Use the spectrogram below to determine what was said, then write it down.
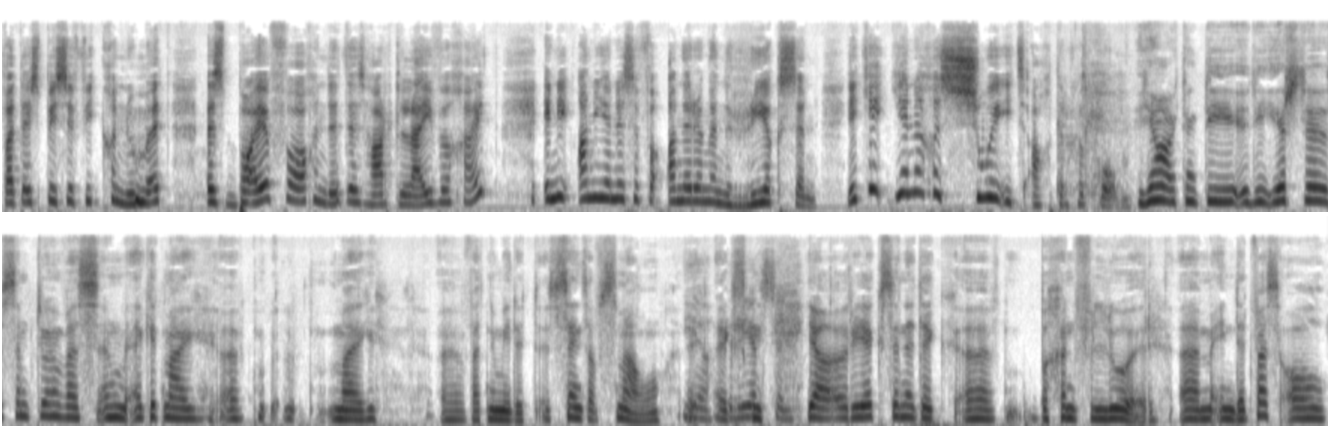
wat hy spesifiek genoem het is baie vaag en dit is hartlywigheid en die ander een is 'n verandering in reuksin. Het jy enige so iets agtergekom? Ja, ek dink die die eerste simptoom was en ek het my uh, my uh, wat noem jy dit sense of smell. Ja, reuksin ja reuksin het ek uh, begin verloor. Um, en dit was al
